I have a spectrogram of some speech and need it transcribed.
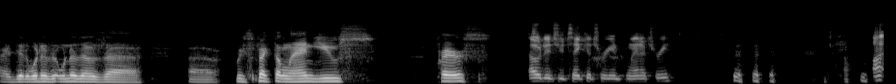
I did one of, the, one of those, uh, uh, respect the land use prayers. Oh, did you take a tree and plant a tree? I,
